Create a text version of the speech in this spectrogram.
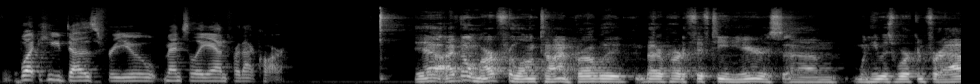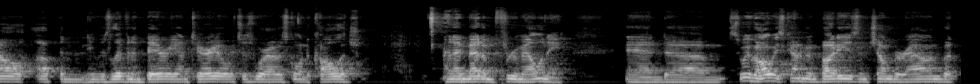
what he does for you mentally and for that car. Yeah, I've known Mark for a long time, probably better part of 15 years. Um, when he was working for Al up and he was living in Barrie, Ontario, which is where I was going to college. And I met him through Melanie. And um, so we've always kind of been buddies and chummed around, but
